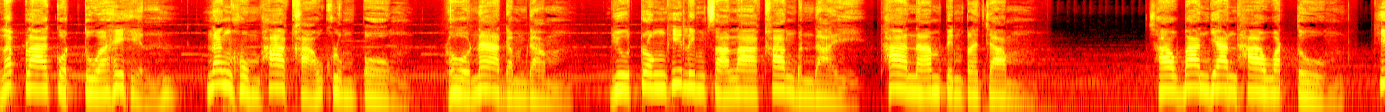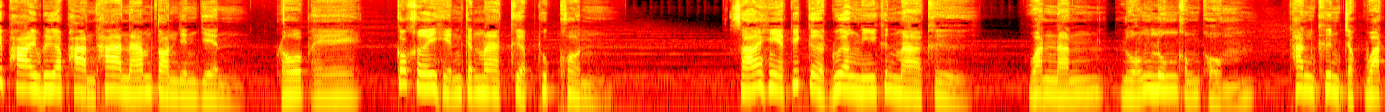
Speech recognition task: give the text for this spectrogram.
และปรากฏตัวให้เห็น นั่งห่มผ้าขาวคลุมโปงโผล่หน้าดำๆอยู่ตรงที่ริมศาลาข้างบันได ท่าน้ำเป็นประจำ ชาวบ้านย่านท่าวัดตูม ที่พายเรือผ่านท่าน้ำตอนเย็นๆโผล่เพก็เคยเห็นกันมาเกือบทุกคน สาเหตุที่เกิดเรื่องนี้ขึ้นมาคือ วันนั้นหลวงลุงของผม ท่านขึ้นจากวัด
